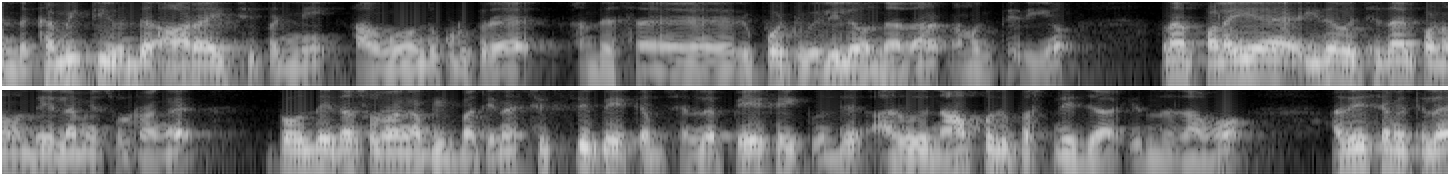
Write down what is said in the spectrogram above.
இந்த கமிட்டி வந்து ஆராய்ச்சி பண்ணி அவங்க வந்து கொடுக்குற அந்த ச ரிப்போர்ட் வெளியில் வந்தால் தான் நமக்கு தெரியும். ஆனால் பழைய இதை வச்சு தான் இப்போ நான் வந்து எல்லாமே சொல்கிறாங்க இப்போ வந்து என்ன சொல்கிறாங்க அப்படின்னு பார்த்தீங்கன்னா சிக்ஸ்த்து பே கமிஷனில் பே ஹைக் வந்து அறுபது நாற்பது பர்சன்டேஜாக இருந்ததாகவும் அதே சமயத்தில்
